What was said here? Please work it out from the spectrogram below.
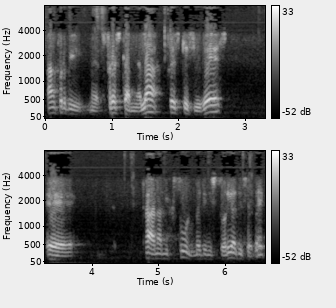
Άνθρωποι με φρέσκα μυαλά, φρέσκες ιδέες, ε, θα αναμειχθούν με την ιστορία της ΕΔΕΚ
